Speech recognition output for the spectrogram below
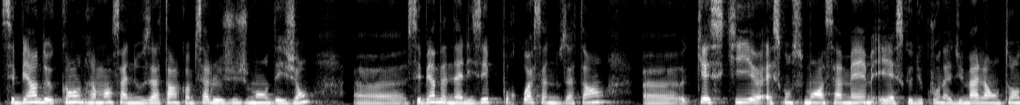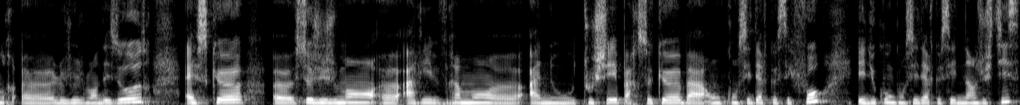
c'est bien de quand vraiment ça nous atteint comme ça le jugement des gens. Euh, c'est bien d'analyser pourquoi ça nous atteint, euh, qu'est-ce qui, euh, est-ce qu'on se ment à ça même et est-ce que du coup on a du mal à entendre euh, le jugement des autres? Est-ce que ce jugement arrive vraiment à nous toucher parce que bah, on considère que c'est faux et du coup on considère que c'est une injustice?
